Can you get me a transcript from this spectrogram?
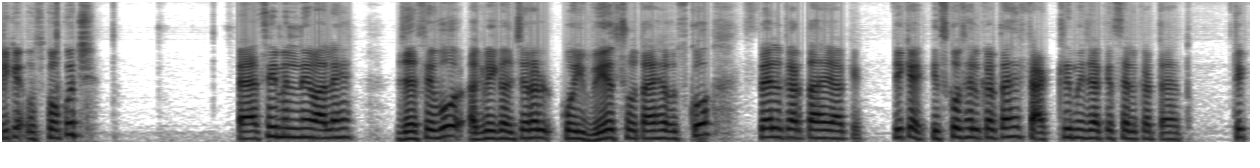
ठीक है? उसको कुछ पैसे मिलने वाले हैं। जैसे वो एग्रीकल्चरल कोई वेस्ट होता है, उसको सेल करता है जाके। ठीक है? किसको सेल करता है? फैक्ट्री में जाके सेल करता है तो। ठीक?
